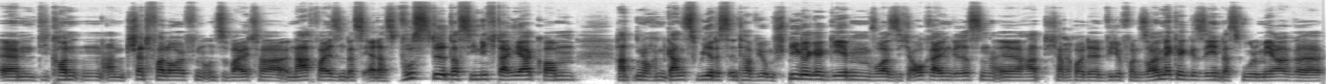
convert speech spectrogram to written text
Ähm, die konnten an Chatverläufen und so weiter nachweisen, dass er das wusste, dass sie nicht daherkommen hat noch ein ganz weirdes Interview im Spiegel gegeben, wo er sich auch reingerissen äh, hat. Ich habe ja. heute ein Video von Solmecke gesehen, dass wohl mehrere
